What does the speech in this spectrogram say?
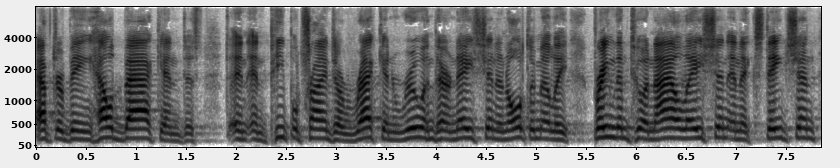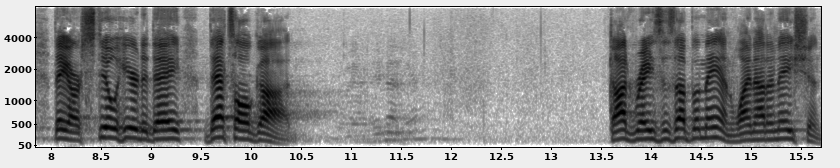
after being held back and, just, and, and people trying to wreck and ruin their nation and ultimately bring them to annihilation and extinction, they are still here today. That's all God. God raises up a man. Why not a nation?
